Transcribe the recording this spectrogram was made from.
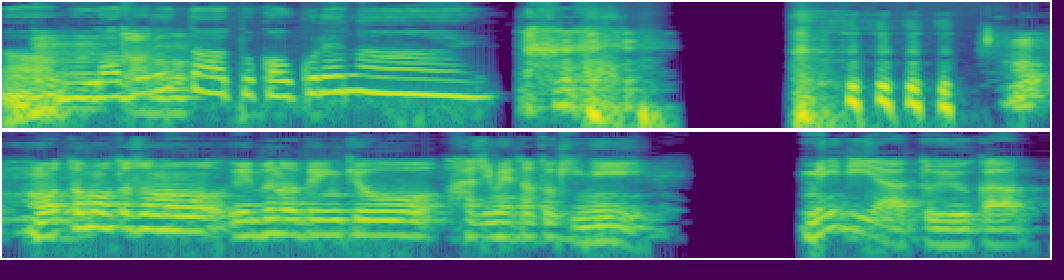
あうんもうラブレターとか送れない。も、もともとそのウェブの勉強を始めたときに、メディアというか、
